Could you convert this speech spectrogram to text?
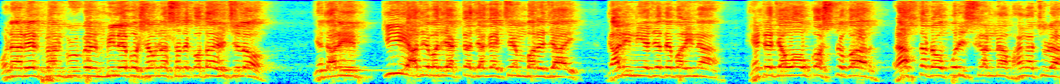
ওনার এরফান গ্রুপের মিলে বসে ওনার সাথে কথা হয়েছিল, যে দাঁড়িয়ে কি আজে বাজে একটা জায়গায় চেম্বারে যাই, গাড়ি নিয়ে যেতে পারি না, হেঁটে যাওয়াও কষ্টকর, রাস্তাটাও পরিষ্কার না, ভাঙাচুরা,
